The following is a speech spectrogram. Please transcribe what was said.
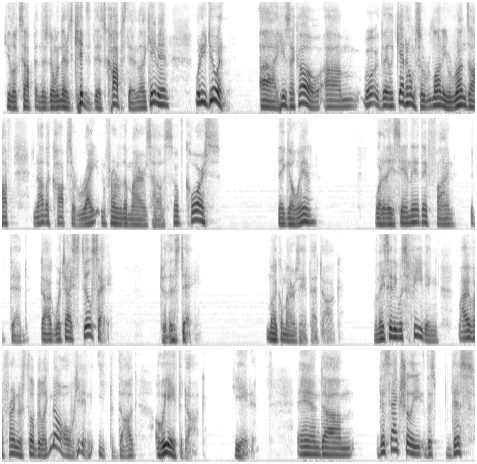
He looks up and there's no one. There. There's kids, there's cops there. And they're like, hey, man, what are you doing? Uh, he's like, oh, um, well, they get home. So Lonnie runs off. And now the cops are right in front of the Myers house. So, of course, they go in. What do they see in there? They find the dead dog, which I still say to this day, Michael Myers ate that dog. When they said he was feeding, I have a friend who still be like, no, he didn't eat the dog. Oh, he ate the dog. He ate it. And um, this actually, this this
